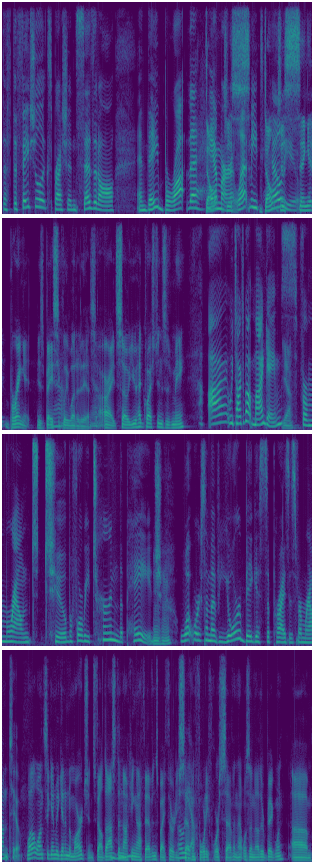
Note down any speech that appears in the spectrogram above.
The, the facial expression says it all, and they brought the Don't hammer. just, Let me don't just you. sing it, bring it is basically what it is. All right, so you had questions of me. I we talked about my games Yeah. from round two before we turn the page. Mm-hmm. What were some of your biggest surprises from round two? Well, once again, we get into margins. Valdosta knocking off Evans by 37, Mm-hmm. Oh, yeah. 44 7. That was another big one. Um,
